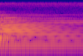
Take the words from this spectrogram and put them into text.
Música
